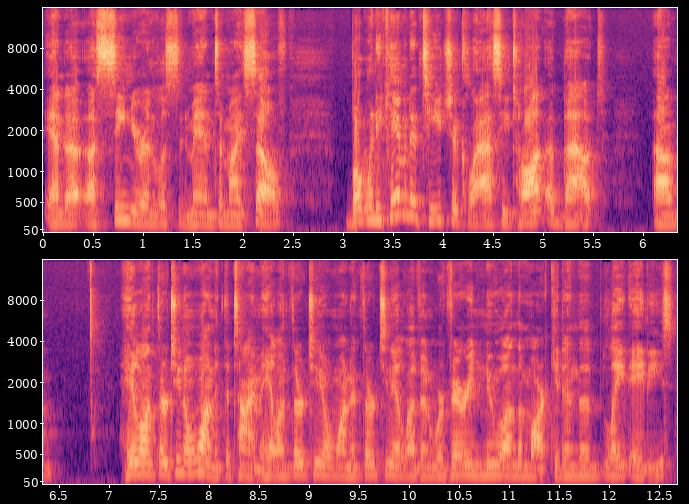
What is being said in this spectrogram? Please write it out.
and a, a senior enlisted man to myself. But when he came in to teach a class, he taught about um, Halon 1301 at the time. Halon 1301 and 1311 were very new on the market in the late 80s.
